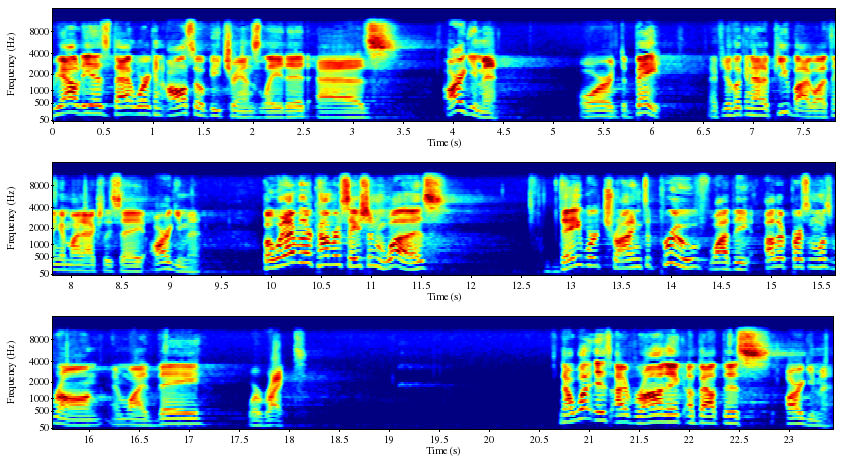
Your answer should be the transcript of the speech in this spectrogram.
the reality is that word can also be translated as argument or debate. If you're looking at a Pew Bible, I think it might actually say argument. But whatever their conversation was, they were trying to prove why the other person was wrong and why they were right. Now, what is ironic about this argument?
